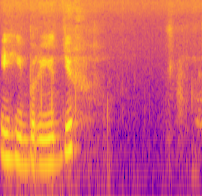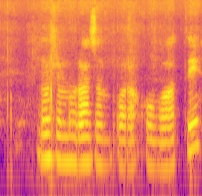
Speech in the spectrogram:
і гібридів. Можемо разом порахувати.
